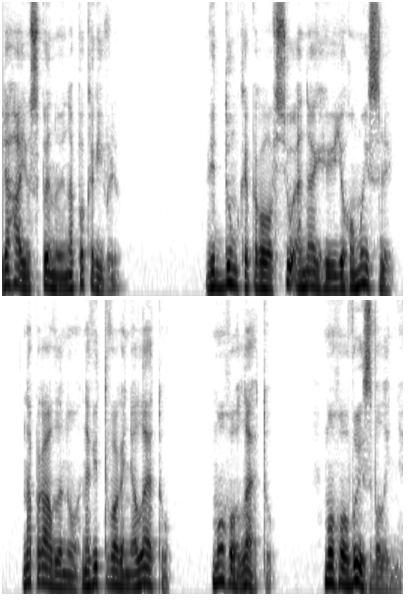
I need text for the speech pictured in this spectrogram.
лягаю спиною на покрівлю. Від думки про всю енергію його мислі, направлену на відтворення лету, мого лету, мого визволення.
